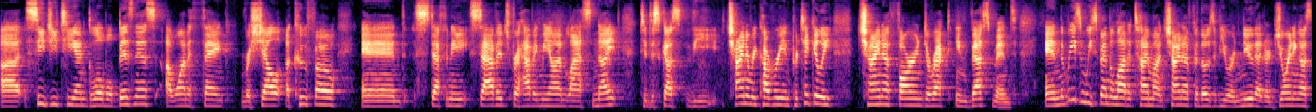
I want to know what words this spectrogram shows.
uh, CGTN Global Business, I want to thank Rachelle Akuffo and Stephanie Savage for having me on last night to discuss the China recovery and particularly China foreign direct investment and the reason we spend a lot of time on China, for those of you who are new that are joining us,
